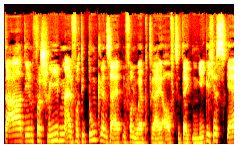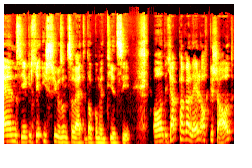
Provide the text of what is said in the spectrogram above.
da dem verschrieben, einfach die dunklen Seiten von Web3 aufzudecken. Jegliche Scams, jegliche Issues und so weiter dokumentiert sie. Und ich habe parallel auch geschaut,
